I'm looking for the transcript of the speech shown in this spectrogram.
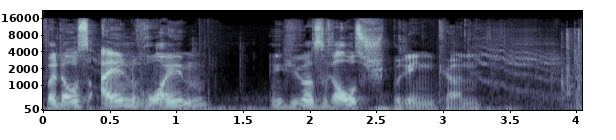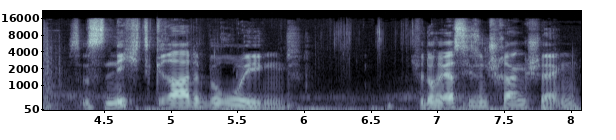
Weil da aus allen Räumen irgendwie was rausspringen kann. Es ist nicht gerade beruhigend. Ich will doch erst diesen Schrank checken.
